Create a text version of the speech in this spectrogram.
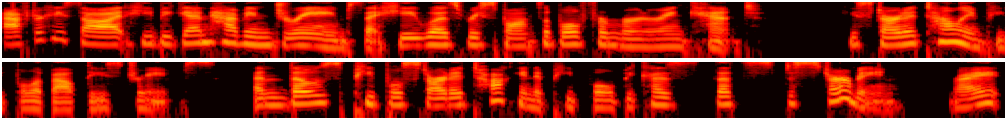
After he saw it, he began having dreams that he was responsible for murdering Kent. He started telling people about these dreams, and those people started talking to people because that's disturbing, right?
